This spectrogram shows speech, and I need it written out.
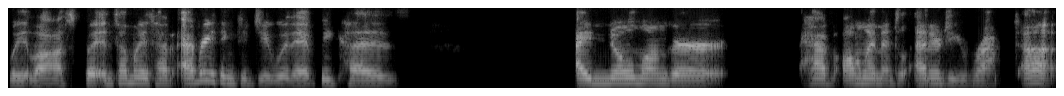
weight loss but in some ways have everything to do with it because i no longer have all my mental energy wrapped up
